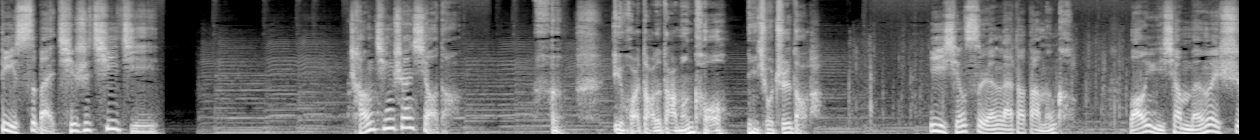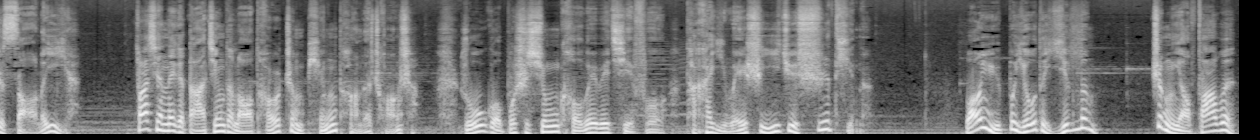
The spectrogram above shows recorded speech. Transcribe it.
第四百七十七集，常青山笑道：“哼，一会儿到了大门口，你就知道了。”一行四人来到大门口，王宇向门卫室扫了一眼，发现那个打更的老头正平躺在床上，如果不是胸口微微起伏，他还以为是一具尸体呢。王宇不由得一愣，正要发问，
